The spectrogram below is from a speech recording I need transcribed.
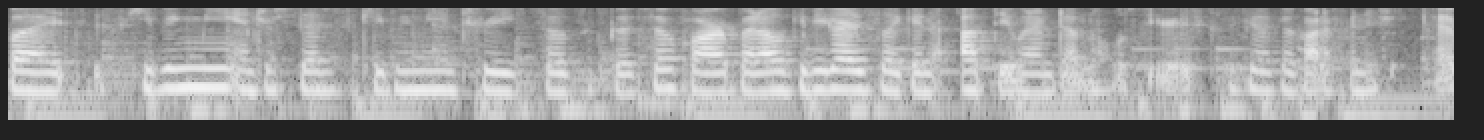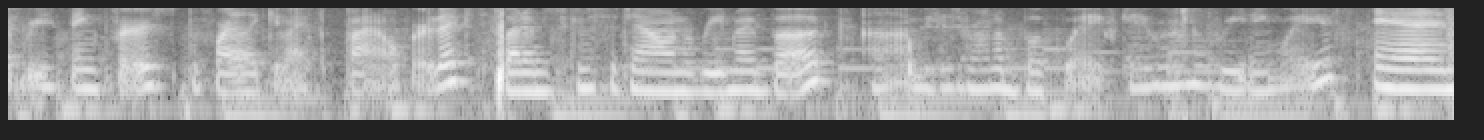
but it's keeping me interested, it's keeping me intrigued so it's good so far but I'll give you guys like an update when I'm done the whole series because I feel like I gotta finish everything first before I like get my final verdict. But I'm just gonna sit down and read my book um, because we're on a book wave, okay? We're on a reading wave and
